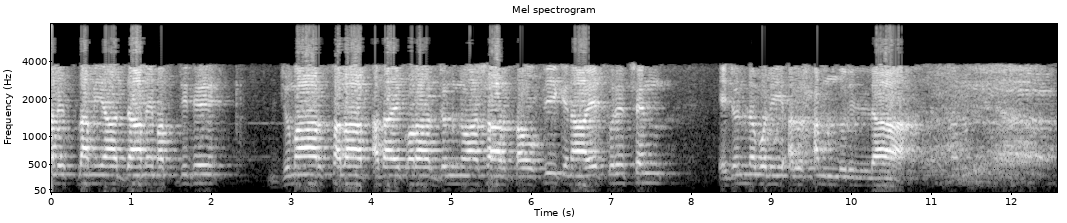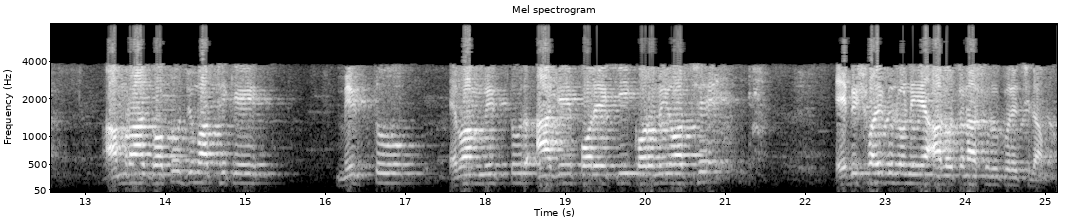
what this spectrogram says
আল ইসলামিয়া জামে মসজিদে জুমার সালাত আদায় করার জন্য আসার তৌফিক এনায়েত করেছেন। এজন্য বলি আলহামদুলিল্লাহ। আমরা গত জুমা থেকে মৃত্যু এবং মৃত্যুর আগে, পরে কি করণীয় আছে, এ বিষয়গুলো নিয়ে আলোচনা শুরু করেছিলাম।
